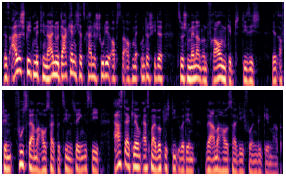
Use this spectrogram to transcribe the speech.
Das alles spielt mit hinein. Nur da kenne ich jetzt keine Studie, ob es da auch Unterschiede zwischen Männern und Frauen gibt, die sich jetzt auf den Fußwärmehaushalt beziehen. Deswegen ist die erste Erklärung erstmal wirklich die über den Wärmehaushalt, die ich vorhin gegeben habe.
